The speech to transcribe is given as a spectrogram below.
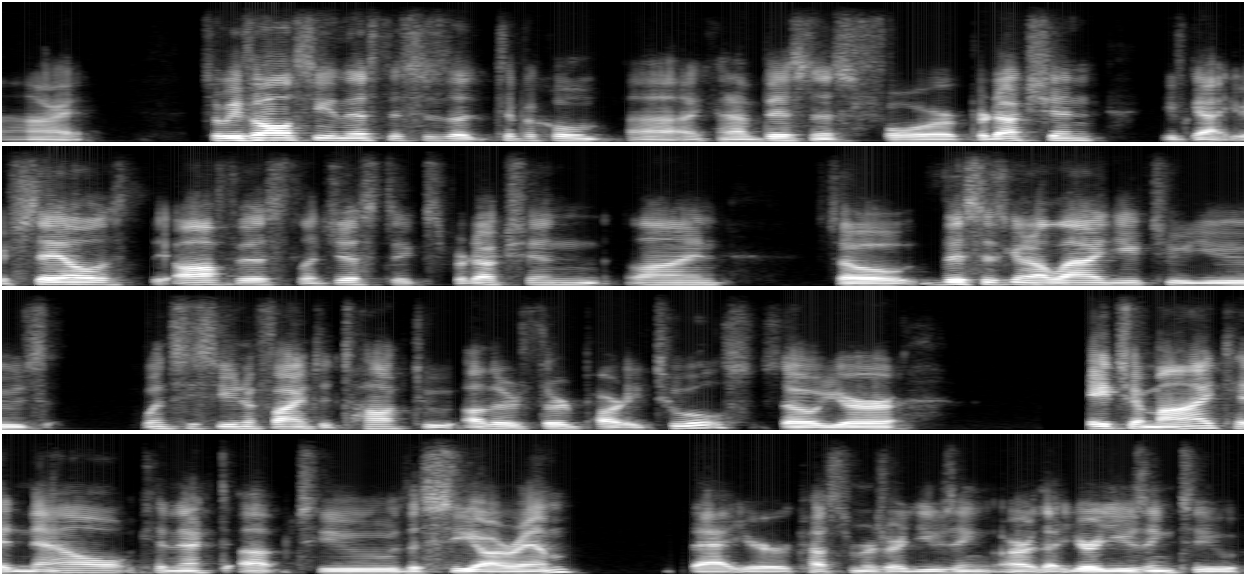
All right. So we've all seen this. This is a typical uh, kind of business for production. You've got your sales, the office, logistics, production line. So this is going to allow you to use WinCC Unified to talk to other third-party tools. So your HMI can now connect up to the CRM that your customers are using or that you're using to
